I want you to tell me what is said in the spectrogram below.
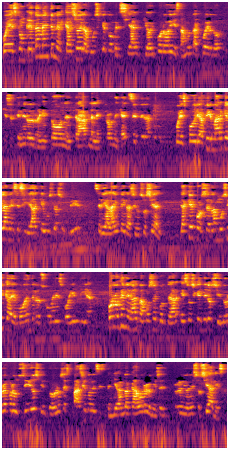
Pues concretamente en el caso de la música comercial, que hoy por hoy estamos de acuerdo, que es el género del reggaetón, el trap, la electrónica, etc., pues podría afirmar que la necesidad que busca suplir sería la integración social, ya que por ser la música de moda entre los jóvenes hoy en día, por lo general vamos a encontrar esos géneros siendo reproducidos en todos los espacios donde se estén llevando a cabo reuniones, reuniones sociales,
